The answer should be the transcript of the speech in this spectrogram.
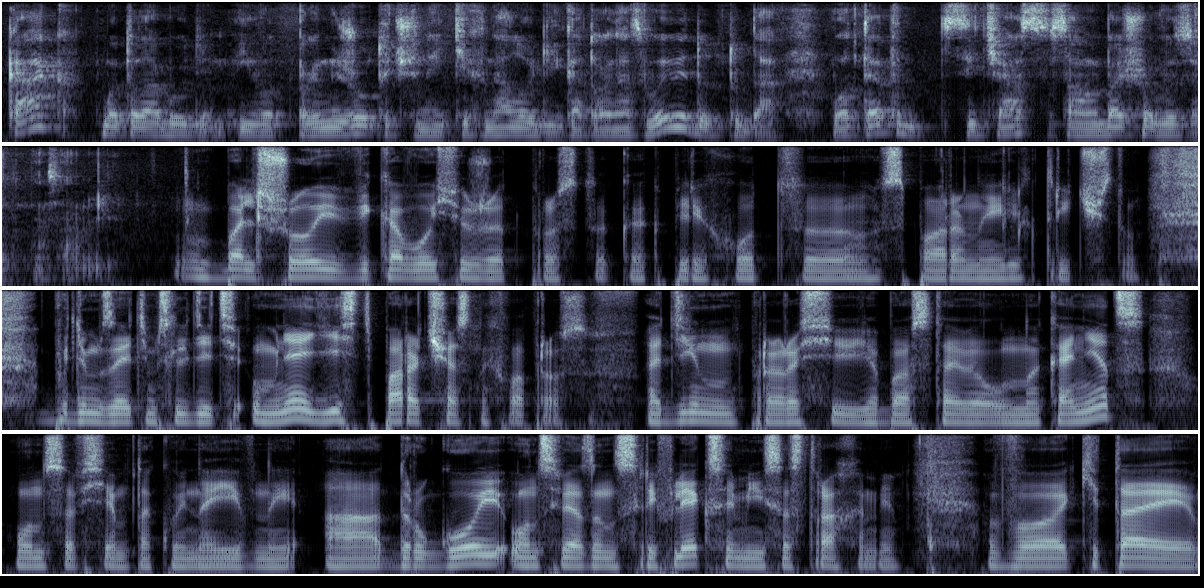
как мы туда будем, и вот промежуточные технологии, которые нас выведут туда, вот это сейчас самый большой вызов на самом деле большой вековой сюжет, просто как переход э, с пары на электричество. Будем за этим следить. У меня есть пара частных вопросов. Один про Россию я бы оставил на конец, он совсем такой наивный, а другой, он связан с рефлексами и со страхами. В Китае,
